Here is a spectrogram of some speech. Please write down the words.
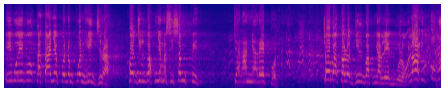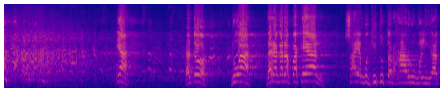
Ibu-ibu katanya perempuan hijrah. Kok jilbabnya masih sempit? Jalannya repot. Coba kalau jilbabnya legulo, lari. Ya. Satu. Dua. Gara-gara pakaian. Saya begitu terharu melihat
